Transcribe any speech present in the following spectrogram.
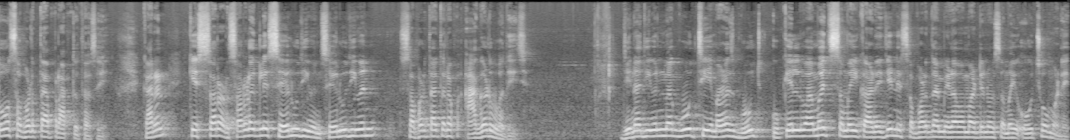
તો સફળતા પ્રાપ્ત થશે. કારણ કે સરળ સરળ એટલે સહેલું જીવન. સહેલું જીવન સફળતા તરફ આગળ વધે છે. જેના જીવનમાં ગૂંચ છે એ માણસ ગૂંચ ઉકેલવામાં જ સમય કાઢે છે ને સફળતા મેળવવા માટેનો સમય ઓછો મળે.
